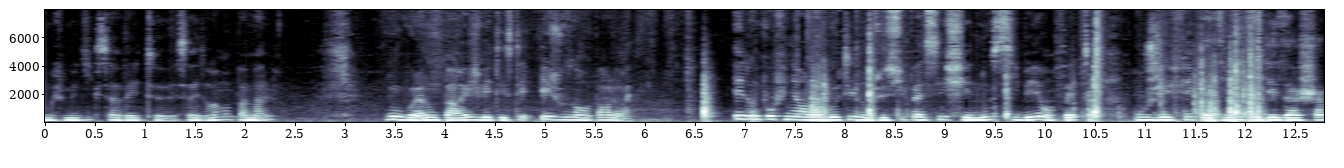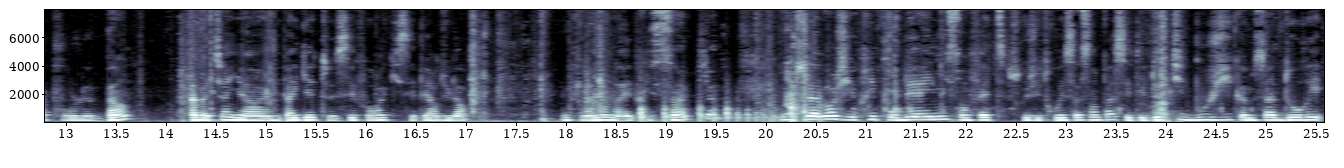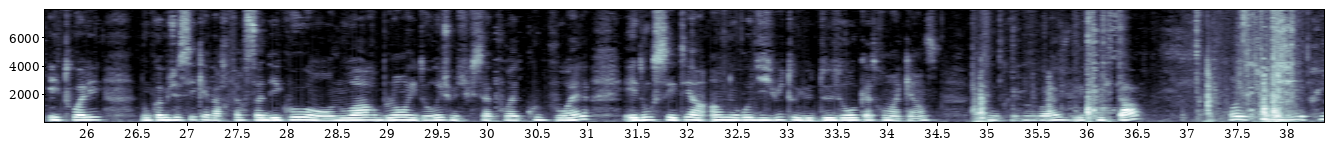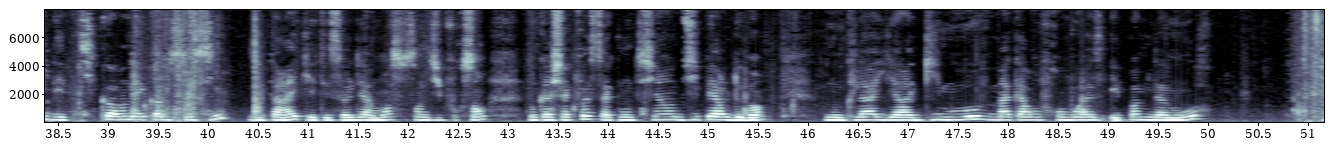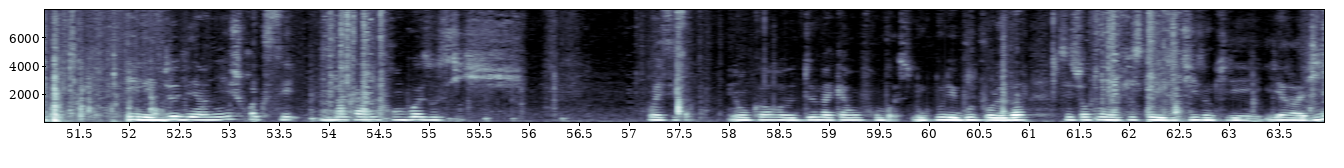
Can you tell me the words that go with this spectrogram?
Donc je me dis que ça va être, ça va vraiment pas mal. Donc voilà, donc pareil, je vais tester et je vous en reparlerai. Et donc pour finir la beauté, donc je suis passée chez Nocibé en fait, où j'ai fait quasiment des achats pour le bain. Ah bah tiens, il y a une baguette Sephora qui s'est perdue là. Donc finalement, on avait pris 5. Donc tout d'abord, j'ai pris pour Bérénice en fait, parce que j'ai trouvé ça sympa. C'était deux petites bougies comme ça, dorées, étoilées. Donc comme je sais qu'elle va refaire sa déco en noir, blanc et doré, je me suis dit que ça pourrait être cool pour elle. Et donc c'était à 1,18€ au lieu de 2,95€. Donc, donc voilà, je lui ai pris ça. Ensuite, j'ai pris des petits cornets comme ceci. Donc pareil, qui étaient soldés à moins 70%. Donc à chaque fois, ça contient 10 perles de bain. Donc là, il y a guimauve, macaron framboise et pomme d'amour. Et les deux derniers, je crois que c'est macaron framboise aussi. Ouais, c'est ça. Et encore euh, deux macarons framboise. Donc nous, les boules pour le bain, c'est surtout mon fils qui les utilise, donc il est, il est ravi.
